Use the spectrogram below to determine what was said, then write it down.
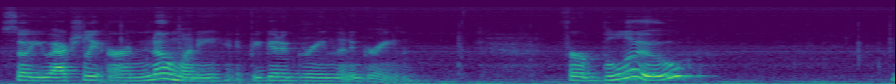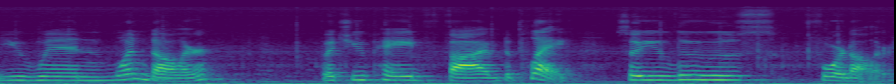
So you actually earn no money if you get a green than a green. For blue, you win $1, but you paid 5 to play. So you lose $4.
